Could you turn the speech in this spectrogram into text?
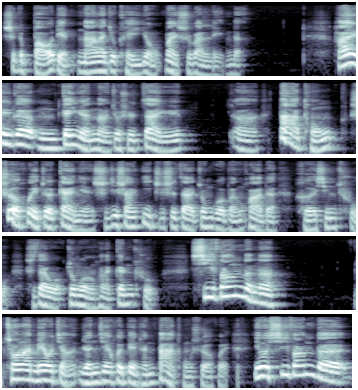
是个宝典，拿来就可以用，万事万灵的。还有一个嗯根源呢，就是在于，呃，大同社会这个概念，实际上一直是在中国文化的核心处，是在我中国文化的根处。西方的呢，从来没有讲人间会变成大同社会，因为西方的。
